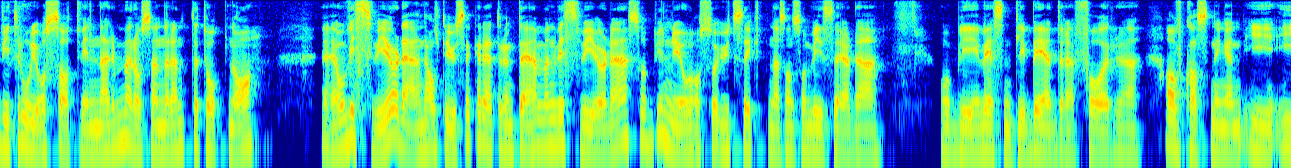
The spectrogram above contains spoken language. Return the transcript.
vi tror jo også at vi nærmer oss en rentetopp nå. Eh, og hvis vi gjør det, det er alltid usikkerhet rundt det, men hvis vi gjør det, så begynner jo også utsiktene, sånn som vi ser det, å bli vesentlig bedre for eh, avkastningen i, i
